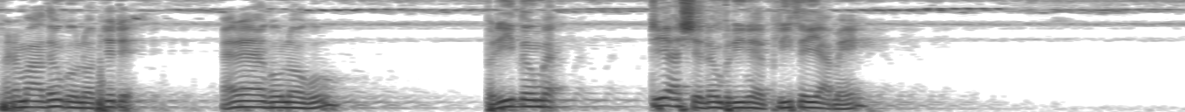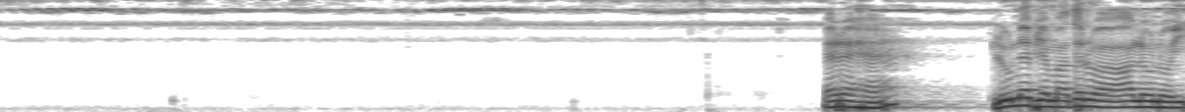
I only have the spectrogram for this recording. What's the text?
ပထမဆုံးဂုဏ်တော်ဖြစ်တဲ့အရဟံဂုဏ်တော်ကိုပရိသုံးဘက်တရားရှစ်လုံးပရိနဲ့ပရိစိတ်ရမယ် အရဟံလူနဲ့မြမတို့အားလုံးတို့ဤ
